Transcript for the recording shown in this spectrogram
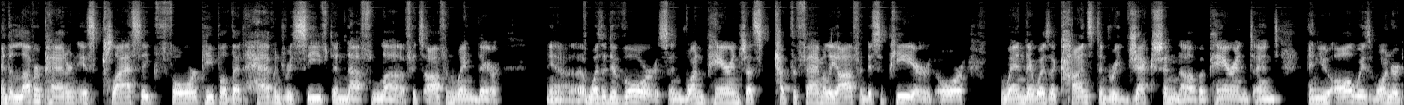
And the lover pattern is classic for people that haven't received enough love. It's often when there, you know, was a divorce and one parent just cut the family off and disappeared or when there was a constant rejection of a parent and and you always wondered,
